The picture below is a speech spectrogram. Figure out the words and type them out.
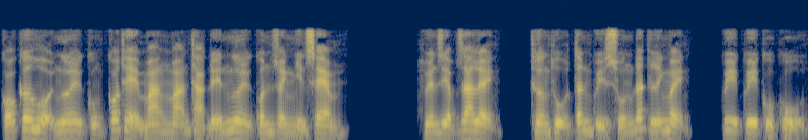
Có cơ hội ngươi cũng có thể mang mãn thạc đến ngươi quân doanh nhìn xem. Huyền Diệp ra lệnh, thường thụ tân quỳ xuống đất lĩnh mệnh, quy quy củ củ.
